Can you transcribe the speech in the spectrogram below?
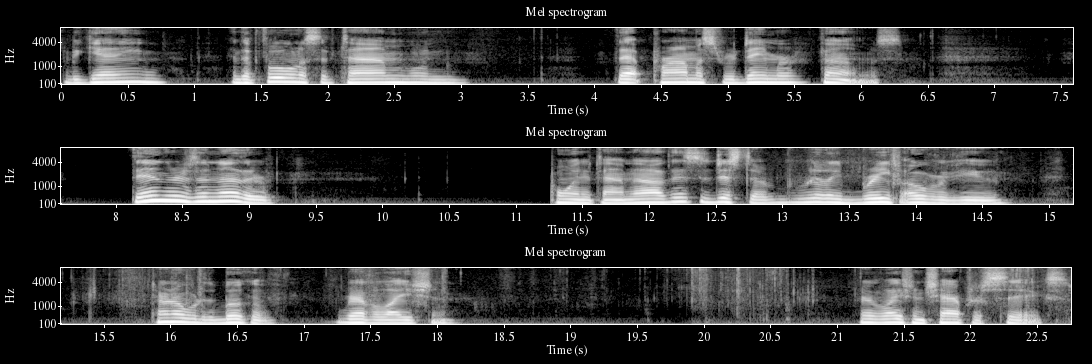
the beginning, and the fullness of time when that promised Redeemer comes. Then there's another point of time. Now, this is just a really brief overview. Turn over to the book of Revelation. Revelation chapter 6.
